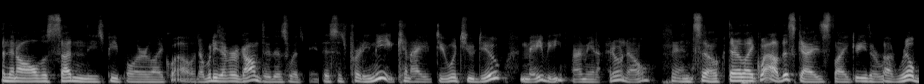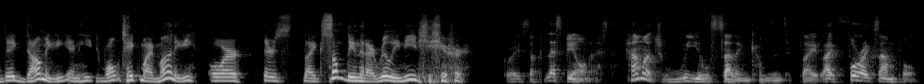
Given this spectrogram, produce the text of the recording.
And then all of a sudden, these people are like, well, nobody's ever gone through this with me. This is pretty neat. Can I do what you do? Maybe. I mean, I don't know. And so they're like, wow, this guy's like either a real big dummy and he won't take my money, or there's like something that I really need here. Great stuff. Let's be honest. How much real selling comes into play? Like, for example,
